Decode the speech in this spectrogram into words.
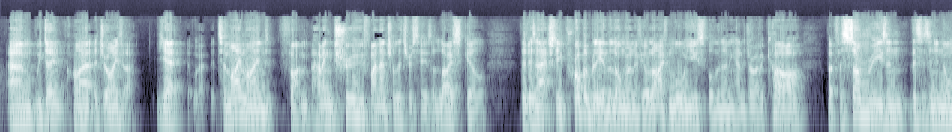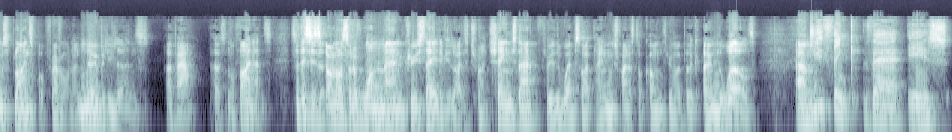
Um, we don't hire a driver. Yet, to my mind, having true financial literacy is a life skill that is actually probably in the long run of your life more useful than learning how to drive a car. But for some reason, this is an enormous blind spot for everyone, and nobody learns about personal finance. So this is I'm on a sort of one man crusade, if you like, to try and change that through the website plainenglishfinance.com, through my book Own the World. Um, Do you think there is?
